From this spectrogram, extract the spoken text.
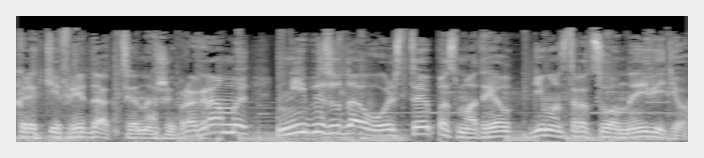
Коллектив редакции нашей программы не без удовольствия посмотрел демонстрационное видео.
